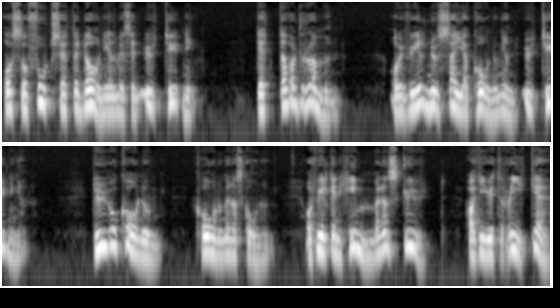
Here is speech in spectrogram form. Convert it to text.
Och så fortsätter Daniel med sin uttydning. Detta var drömmen och vi vill nu säga konungen uttydningen. Du och konung, konungarnas konung, åt vilken himmelens Gud har givit rike,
